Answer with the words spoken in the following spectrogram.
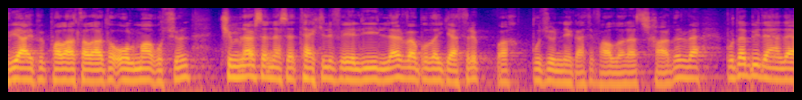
VIP palatalarda olmaq üçün kimlərsə nəsə təklif eləyirlər və bu da gətirib bax bu cür neqativ hallara çıxardır və burada bir dənə də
